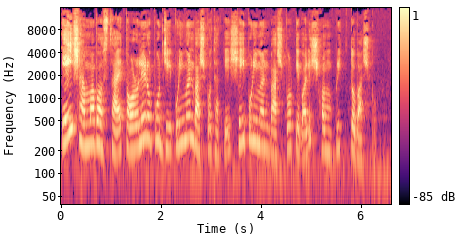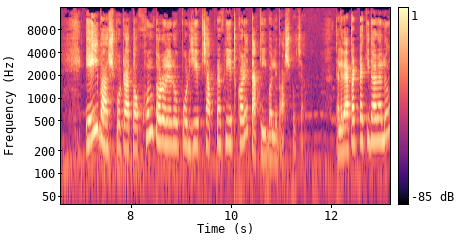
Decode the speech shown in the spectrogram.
এই সাম্যাবস্থায় তরলের ওপর যে পরিমাণ বাষ্প থাকে, সেই পরিমাণ বাষ্পকে বলে সম্পৃক্ত বাষ্প। এই বাষ্পটা তখন তরলের ওপর যে চাপটা ক্রিয়েট করে, তাকেই বলে বাষ্পচাপ। তাহলে ব্যাপারটা কি দাঁড়াল?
